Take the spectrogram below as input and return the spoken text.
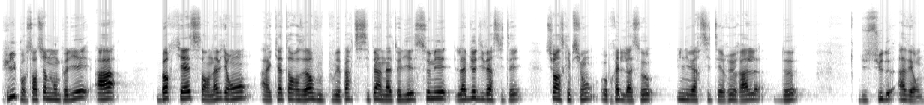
Puis, pour sortir de Montpellier, à Borquiès, en aviron, à 14h, vous pouvez participer à un atelier Semer la biodiversité sur inscription auprès de l'ASSO Université rurale du Sud Aveyron.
